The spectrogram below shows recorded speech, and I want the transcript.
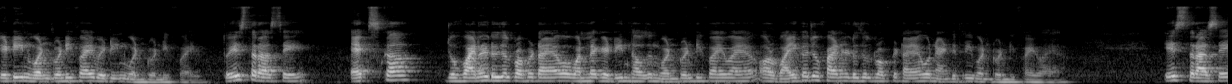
Eighteen one twenty five eighteen one twenty five तो इस तरह से एक्स का जो फाइनल डिजिटल प्रॉफिट आया वो one lakh eighteen thousand one twenty five आया और वाई का जो फाइनल डिजिटल प्रॉफिट आया वो ninety three one twenty five आया। इस तरह से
